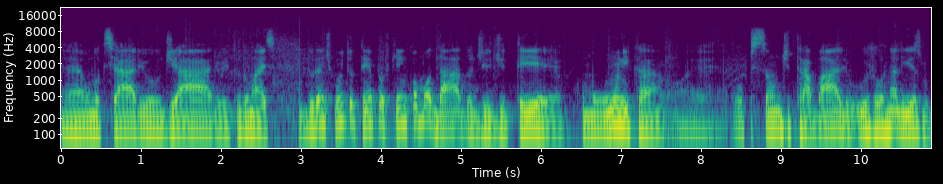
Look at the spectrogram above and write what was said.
É, um noticiário diário e tudo mais. Durante muito tempo eu fiquei incomodado de, de ter como única é, opção de trabalho o jornalismo.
